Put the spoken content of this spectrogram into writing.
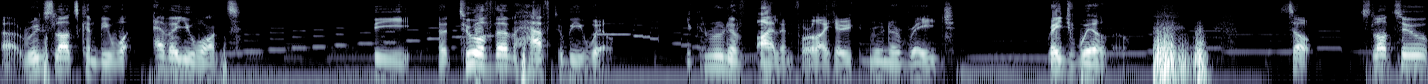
uh, rune slots can be whatever you want. The the two of them have to be Will. You can ruin a violent for like here. You can ruin a rage. Rage will though. so slot two,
